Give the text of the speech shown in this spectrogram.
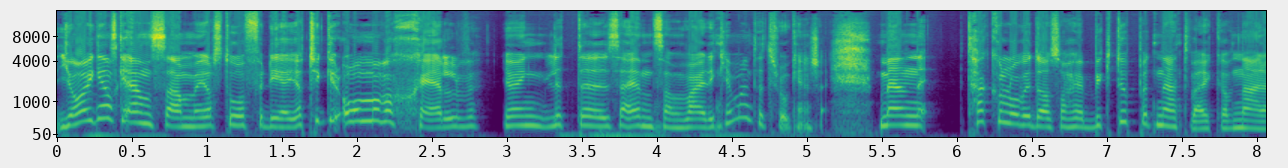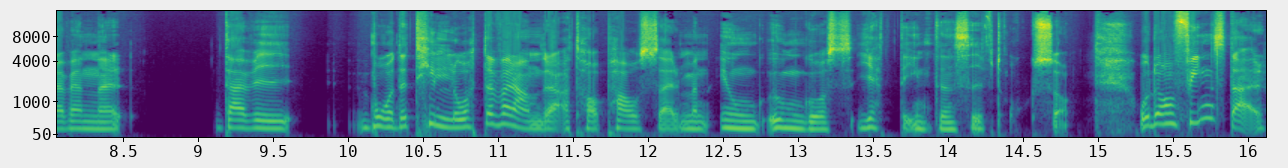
jag är ganska ensam men jag står för det. Jag tycker om att vara själv. Jag är lite så ensam varje, det kan man inte tro kanske. Men tack och lov idag så har jag byggt upp ett nätverk av nära vänner där vi både tillåter varandra att ha pauser men um-, umgås jätteintensivt också. Och de finns där.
